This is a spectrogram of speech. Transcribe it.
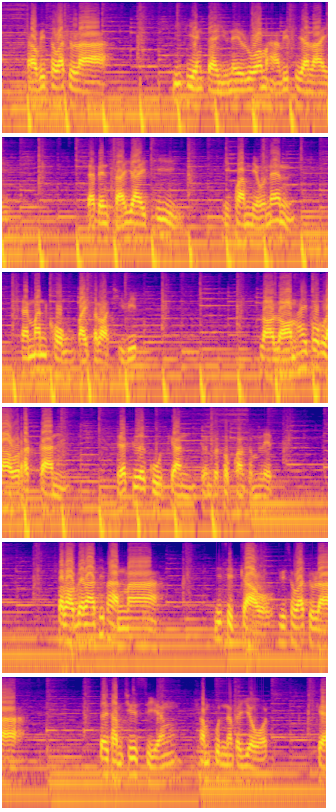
ๆชาววิศวะจุฬานี่เพียงแต่อยู่ในรั้วมหาวิทยาลัย แต่เป็นสายใยที่มีความเหนียวแน่น และมั่นคงไปตลอดชีวิต หล่อหลอมให้พวกเรารักกัน และเกื้อกูลกันจนประสบความสำเร็จ ตลอดเวลาที่ผ่านมา นิสิตเก่า วิศวะจุฬาได้ทำชื่อเสียงทำคุณประโยชน์ แก่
